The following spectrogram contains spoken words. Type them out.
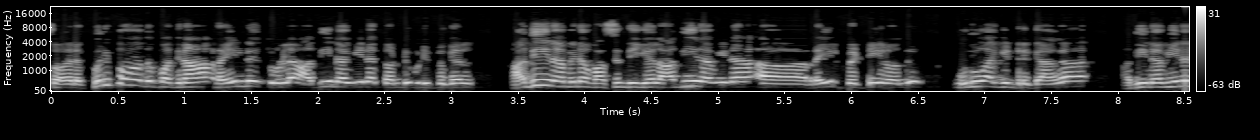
ஸோ அதுல குறிப்பா வந்து பாத்தீங்கன்னா ரயில்வே துறையில அதிநவீன கண்டுபிடிப்புகள் அதிநவீன வசதிகள் அதிநவீன ஆஹ், ரயில் பெட்டிகள் வந்து உருவாக்கிட்டு இருக்காங்க. அதிநவீன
